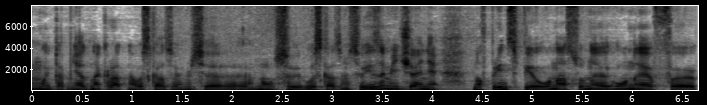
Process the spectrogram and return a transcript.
Мы там неоднократно высказываемся, ну, высказываем свои замечания. Но, в принципе, у нас УН- УНФ, э,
